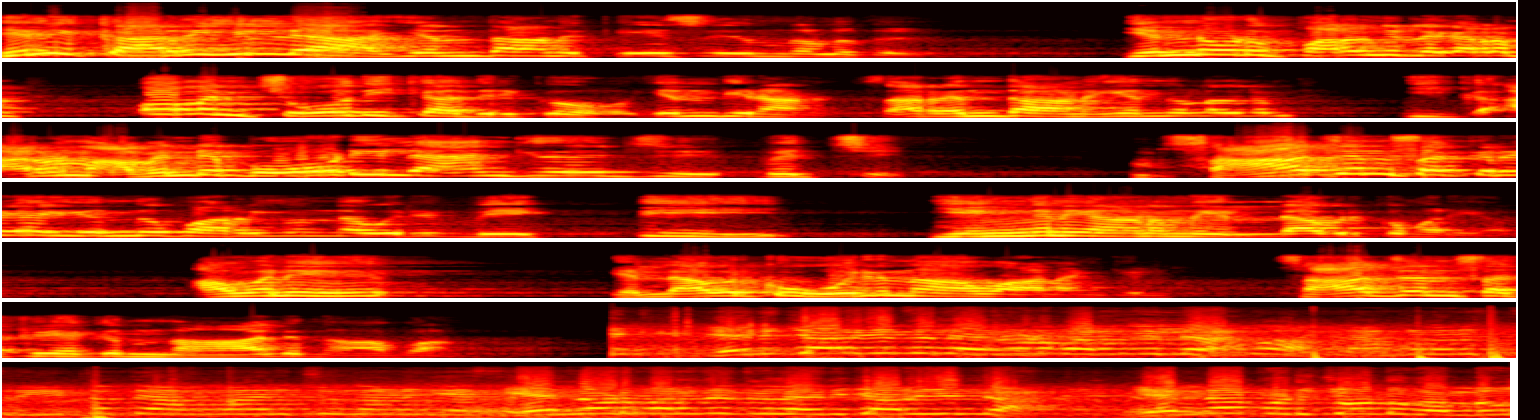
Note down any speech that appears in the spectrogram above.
എനിക്കറിയില്ല എന്താണ് കേസ് എന്നുള്ളത്. എന്നോട് പറഞ്ഞില്ല കാരണം അവൻ ചോദിക്കാതിരിക്കോ? എന്തിനാണ്? സാർ എന്താണ് എന്നുള്ളതിലും ഈ കാരണം അവന്റെ ബോഡി ലാംഗ്വേജ് വെച്ച് സാജൻ സക്രിയ എന്ന് പറയുന്ന ഒരു വ്യക്തി എങ്ങനെയാണെന്ന് എല്ലാവർക്കും അറിയാം. അവന് എല്ലാവർക്കും ഒരു നാവാണെങ്കിൽ സാജൻ സക്രിയക്ക് നാല് നാവാണ്. എനിക്കറിയത്തില്ല എന്നോട് പറഞ്ഞില്ല. എന്നോട് പറഞ്ഞിട്ടില്ല എനിക്കറിയില്ല. എന്നെ പിടിച്ചോണ്ട് വന്നു.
